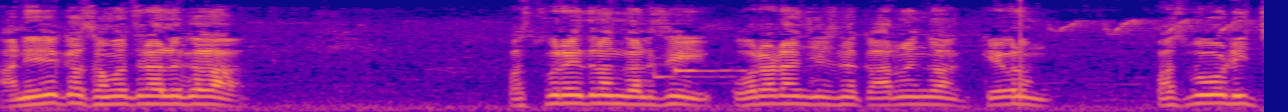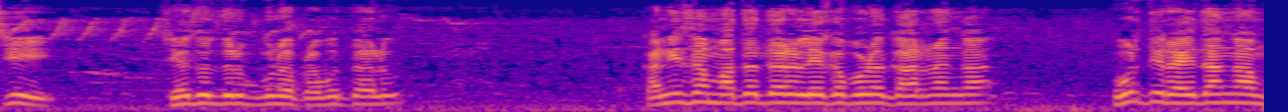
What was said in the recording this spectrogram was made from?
అనేక సంవత్సరాలుగా పసుపు రైతులను కలిసి పోరాటం చేసిన కారణంగా కేవలం పసుపు ఓడి ఇచ్చి చేతులు దులుపుకున్న ప్రభుత్వాలు కనీసం మద్దతు ధర లేకపోవడం కారణంగా పూర్తి రైతాంగం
